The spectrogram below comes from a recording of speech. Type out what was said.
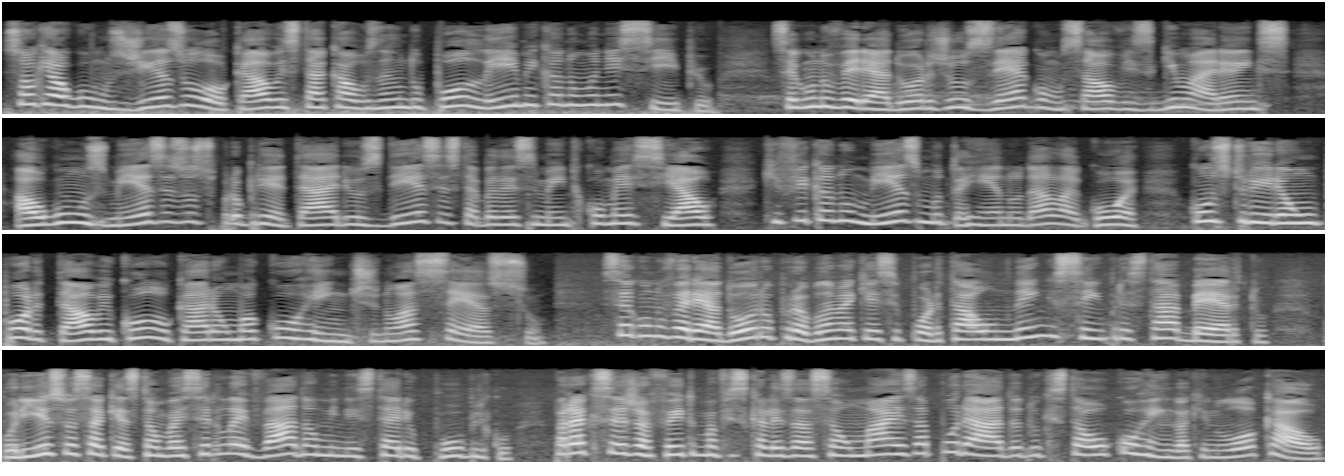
Só que alguns dias o local está causando polêmica no município. Segundo o vereador José Gonçalves Guimarães, há alguns meses os proprietários desse estabelecimento comercial, que fica no mesmo terreno da lagoa, construíram um portal e colocaram uma corrente no acesso. Segundo o vereador, o problema é que esse portal nem sempre está aberto. Por isso, essa questão vai ser levada ao Ministério Público para que seja feita uma fiscalização mais apurada do que está ocorrendo aqui no local.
